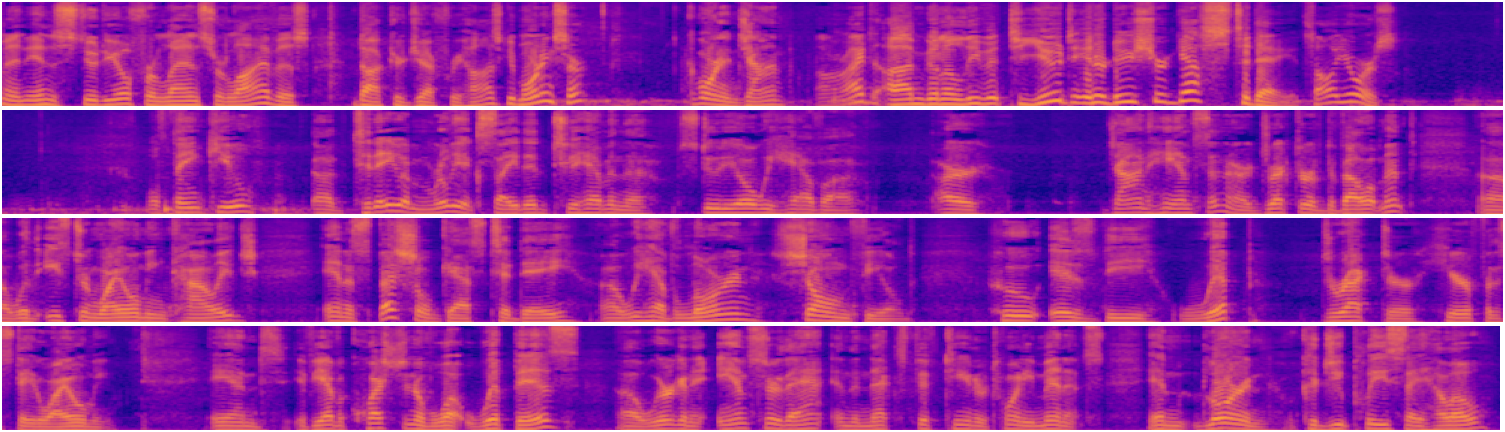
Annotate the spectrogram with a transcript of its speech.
And in the studio for Lancer Live is Dr. Jeffry Hawes. Good morning, sir. Good morning, John. All right, I'm going to leave it to you to introduce your guests today. It's all yours. Well, thank you. Uh, today, I'm really excited to have in the studio. We have uh, our John Hansen, our director of development uh, with Eastern Wyoming College, and a special guest today. Uh, we have Lauren Schoenfeld, who is the WIP director here for the state of Wyoming. And if you have a question of what WIP is, uh, we're going to answer that in the next 15 or 20 minutes. And Lauren, could you please say hello?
